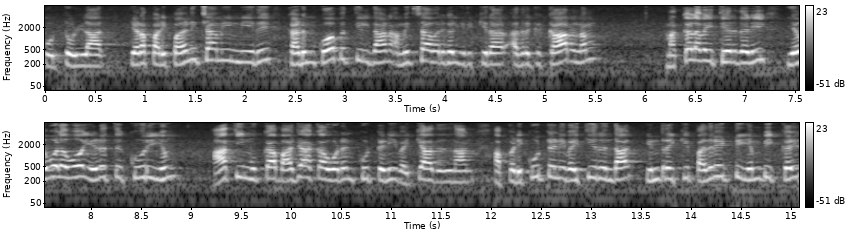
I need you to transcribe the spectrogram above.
போட்டுள்ளார். எடப்பாடி பழனிசாமியின் மீது கடும் கோபத்தில் தான் அமித்ஷா அவர்கள் இருக்கிறார். அதற்கு காரணம் மக்களவைத் தேர்தலில் எவ்வளவோ எடுத்து கூறியும் அதிமுக பாஜகவுடன் கூட்டணி வைக்காததுதான். அப்படி கூட்டணி வைத்திருந்தால் இன்றைக்கு பதினெட்டு எம்பிக்கள்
